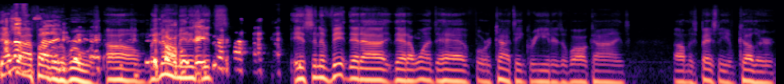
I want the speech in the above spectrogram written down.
That's love why I follow son. the rules. Um, but no, man, it's, it's it's an event that I that I wanted to have for content creators of all kinds, um, especially of color,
